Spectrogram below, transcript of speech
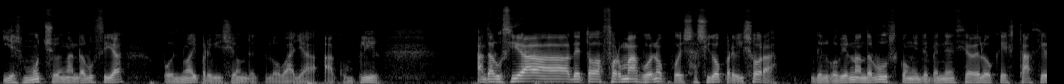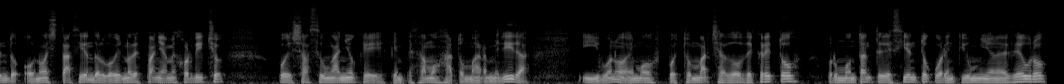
y es mucho en Andalucía, pues no hay previsión de que lo vaya a cumplir. Andalucía, de todas formas, bueno, pues ha sido previsora del gobierno andaluz, con independencia de lo que está haciendo o no está haciendo el gobierno de España, mejor dicho, pues hace un año que, empezamos a tomar medidas. Y bueno, hemos puesto en marcha dos decretos por un montante de 141 millones de euros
